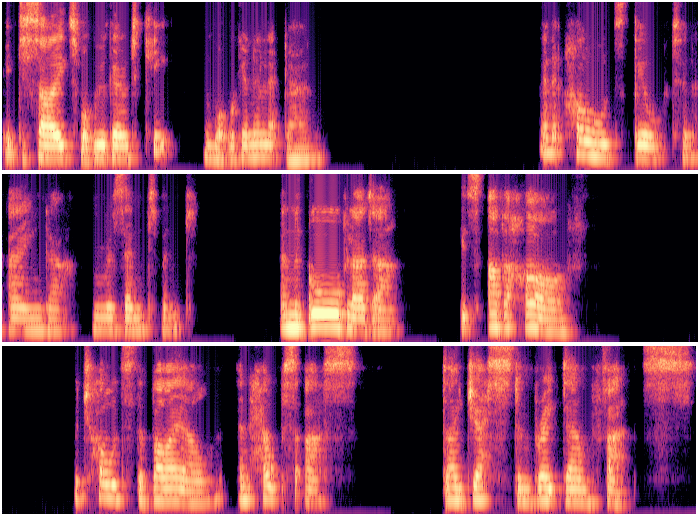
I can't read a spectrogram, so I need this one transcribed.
It decides what we're going to keep and what we're going to let go. And it holds guilt and anger and resentment. And the gallbladder, its other half, which holds the bile and helps us digest and break down fats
